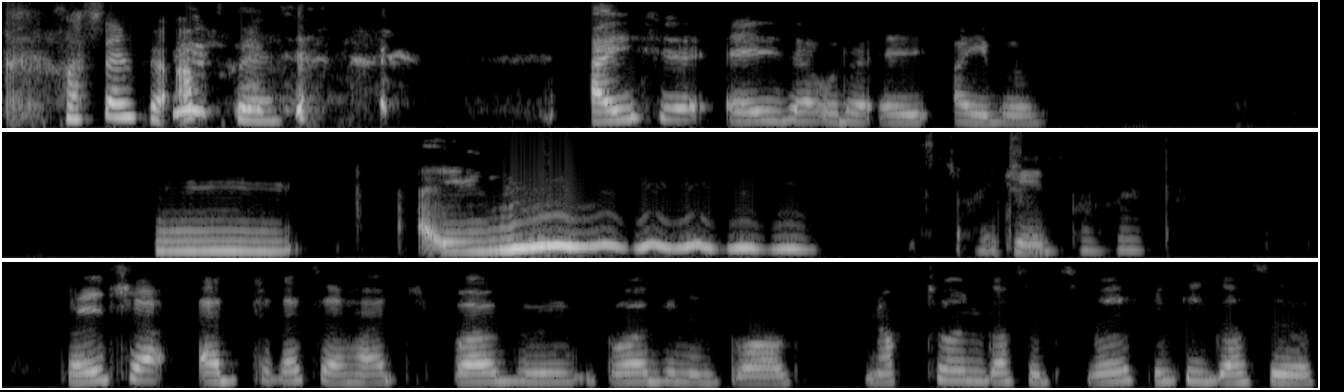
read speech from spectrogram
Was denn für Apfel? Eiche, Elder oder El Eibe? Hm, Okay. Welche Adresse hat Borgen, Borgen und Borg? Nocturngasse 12, Winkelgasse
